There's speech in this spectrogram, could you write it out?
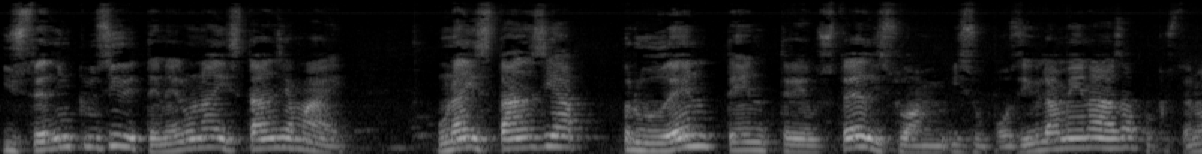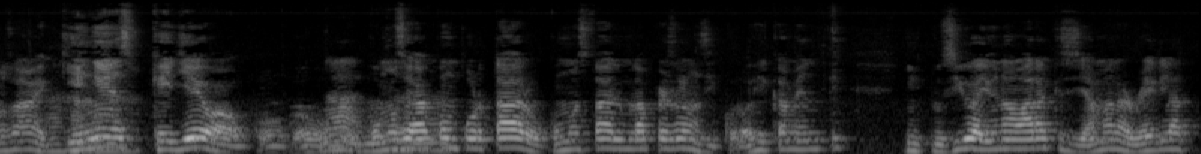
y usted inclusive tener una distancia ma, una distancia prudente entre usted y su, y su posible amenaza, porque usted no sabe Ajá. quién es, qué lleva, o, o- o- Nada, o no cómo se va a comportar, o cómo está la persona psicológicamente. Inclusive hay una vara que se llama la regla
